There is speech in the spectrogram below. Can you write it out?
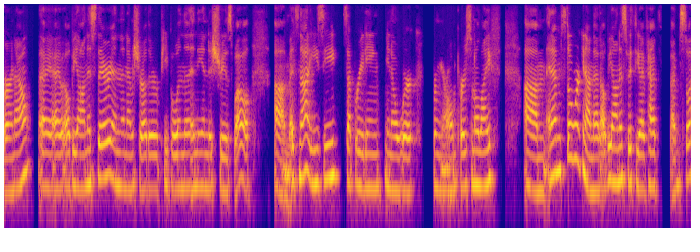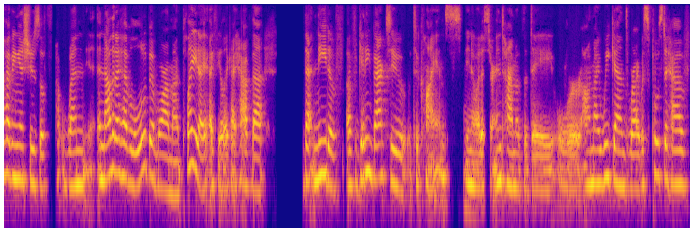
burnout. I, i'll be honest there and then i'm sure other people in the in the industry as well. Um, it's not easy separating you know work from your own personal life. Um, and I'm still working on that. I'll be honest with you. I've had, I'm still having issues of when, and now that I have a little bit more on my plate, I, I feel like I have that, that need of, of getting back to, to clients, you know, at a certain time of the day or on my weekends where I was supposed to have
